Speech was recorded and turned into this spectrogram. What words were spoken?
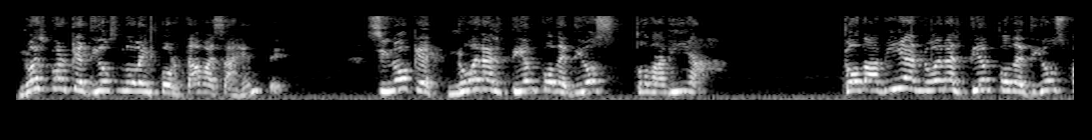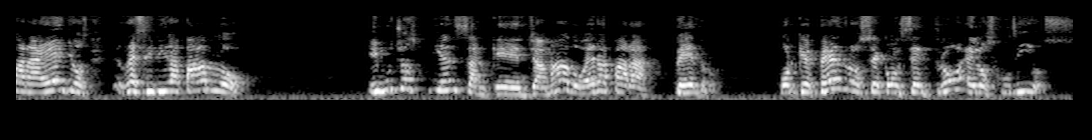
No es porque Dios no le importaba a esa gente. sino que no era el tiempo de Dios todavía. Todavía no era el tiempo de Dios para ellos recibir a Pablo. Y muchos piensan que el llamado era para Pedro, porque Pedro se concentró en los judíos.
